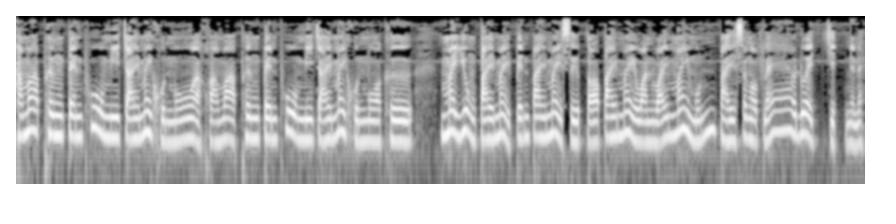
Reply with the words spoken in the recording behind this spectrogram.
คำว่าพึงเป็นผู้มีใจไม่ขุนมัว ความว่าพึงเป็นผู้มีใจไม่ขุนมัวคือ ไม่ยุ่งไปไม่เป็นไปไม่สืบต่อไปไม่วันไว้ไม่หมุนไปสงบแล้วด้วยจิตเนี่ยนะ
